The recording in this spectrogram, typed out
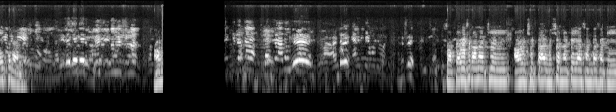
एक रन. सत्तावीस रनाची आवश्यकता विशाल नटे या संघासाठी.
